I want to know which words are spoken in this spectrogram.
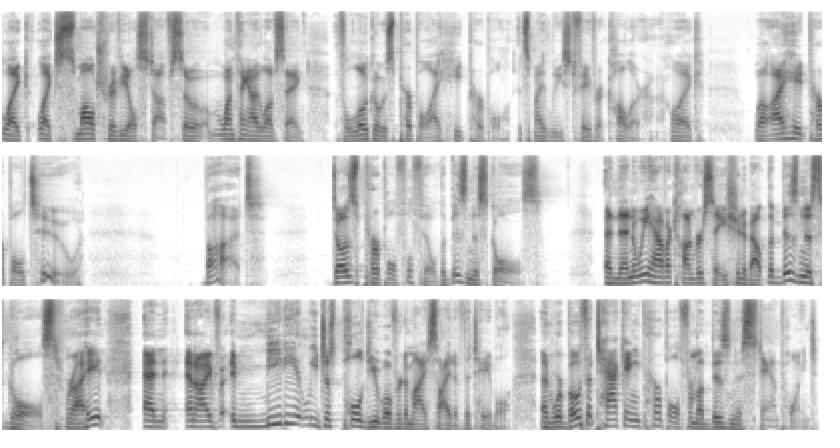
like like small trivial stuff. So one thing I love saying, the logo is purple. I hate purple. It's my least favorite color. I'm like, well, I hate purple too. But does purple fulfill the business goals? And then we have a conversation about the business goals right? And and i've immediately just pulled you over to my side of the table. And we're both attacking purple from a business standpoint.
